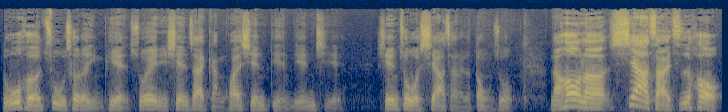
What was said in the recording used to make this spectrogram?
如何注册的影片，所以你现在赶快先点连结，先做下载的一个动作。然后呢，下载之后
